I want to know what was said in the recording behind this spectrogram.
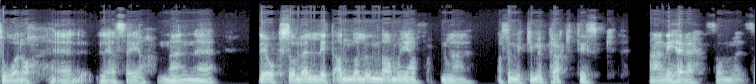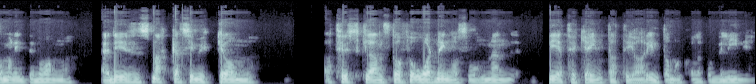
så då, eh, vill jag säga. Men eh, det är också väldigt annorlunda om man jämför med, alltså mycket mer praktiskt här nere som, som man inte är van med. Eh, Det snackas ju mycket om att Tyskland står för ordning och så, men det tycker jag inte att det gör, inte om man kollar på Berlin.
